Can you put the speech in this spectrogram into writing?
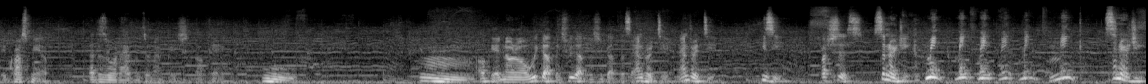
They cross me up. That is what happens when I'm patient. Okay. Ooh. Hmm. Okay. No. No. We got this. We got this. We got this. Android team. Android team. Easy. Watch this. Synergy. Mink. Mink. Mink. Mink. Mink. Mink. Synergy.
